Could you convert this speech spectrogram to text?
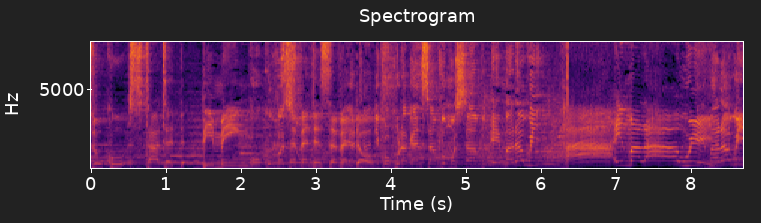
Zuku started beaming okuva 77 dollars. yatandika okulaga nsanvu e malawi Ah, in Malawi.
